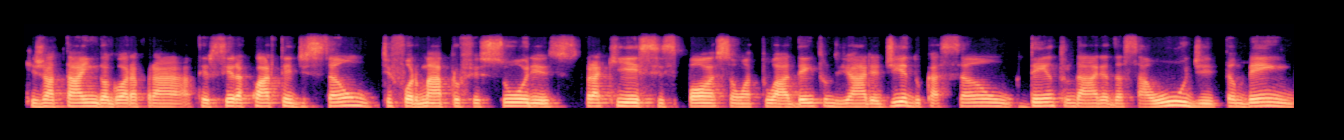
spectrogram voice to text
que já está indo agora para a terceira, quarta edição, de formar professores para que esses possam atuar dentro de área de educação, dentro da área da saúde, também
